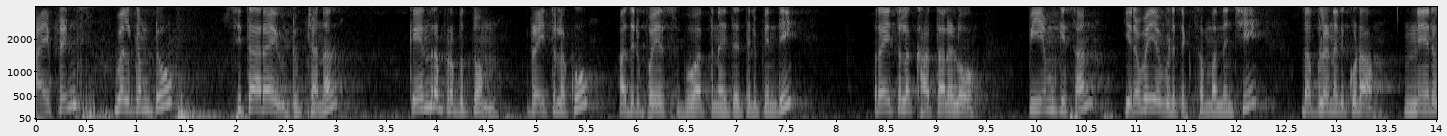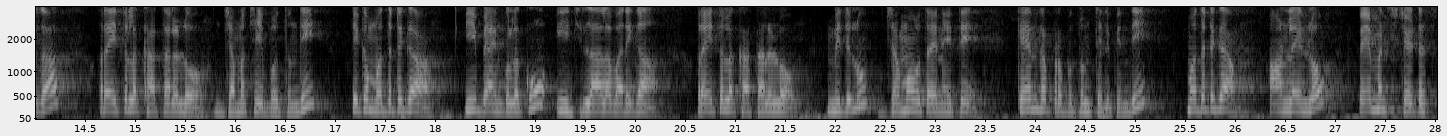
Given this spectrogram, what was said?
Hi friends welcome to Sitara YouTube channel కేంద్ర ప్రభుత్వం రైతులకు అదిరిపోయే శుభవార్తనైతే తెలిపింది. రైతుల ఖాతాలలో పిఎం కిసాన్ ఇరవై విడతకు సంబంధించి డబ్బులు అనేది కూడా నేరుగా రైతుల ఖాతాలలో జమ చేయబోతుంది. ఇక మొదటగా ఈ బ్యాంకులకు ఈ జిల్లాల వారీగా రైతుల ఖాతాలలో నిధులు జమ అవుతాయనైతే కేంద్ర ప్రభుత్వం తెలిపింది. మొదటగా ఆన్లైన్లో పేమెంట్ స్టేటస్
